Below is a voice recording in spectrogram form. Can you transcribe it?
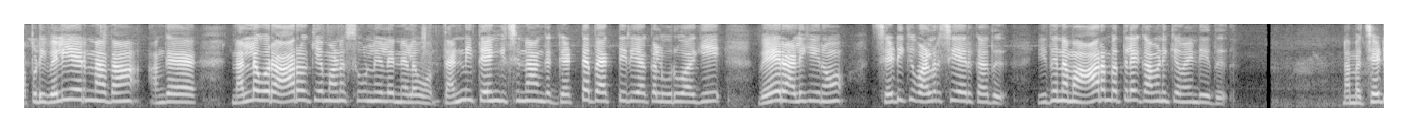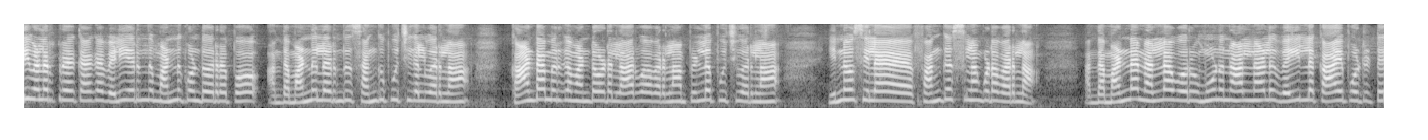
அப்படி வெளியேறினா தான் அங்கே நல்ல ஒரு ஆரோக்கியமான சூழ்நிலை நிலவும். தண்ணி தேங்கிச்சுன்னா அங்கே கெட்ட பாக்டீரியாக்கள் உருவாகி வேர் அழுகிரும். செடிக்கு வளர்ச்சியாக இருக்காது. இது நம்ம ஆரம்பத்திலே கவனிக்க வேண்டியது. நம்ம செடி வளர்க்குறதுக்காக வெளியே இருந்து மண் கொண்டு வர்றப்போ அந்த மண்ணிலேருந்து சங்கு பூச்சிகள் வரலாம் காண்டாமிருக வண்டோட லார்வா வரலாம் பிள்ளைப்பூச்சி வரலாம். இன்னும் சில ஃபங்கஸ்லாம் கூட வரலாம். அந்த மண்ணை நல்லா ஒரு மூணு நாலு நாள் வெயிலில் காய போட்டுட்டு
